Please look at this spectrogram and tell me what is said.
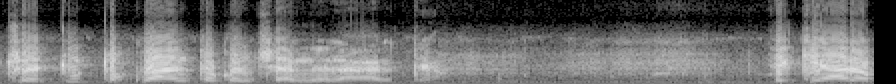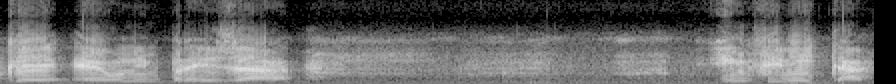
cioè tutto quanto concerne l'arte. È chiaro che è un'impresa infinita,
